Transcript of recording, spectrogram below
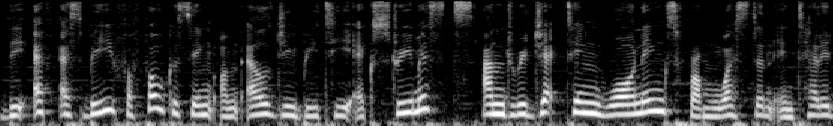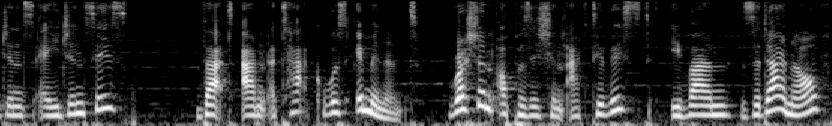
the FSB for focusing on LGBT extremists and rejecting warnings from Western intelligence agencies that an attack was imminent. Russian opposition activist Ivan Zhdanov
